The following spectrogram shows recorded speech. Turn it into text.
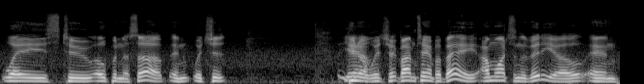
ways to open us up, and which is you Yeah. know, which if I'm Tampa Bay, I'm watching the video and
